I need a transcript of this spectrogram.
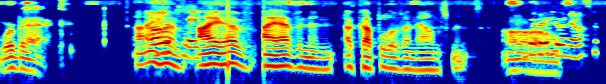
We're back. I have Okay. I have I have an, a couple of announcements. Oh. What are Oh, your announcements?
